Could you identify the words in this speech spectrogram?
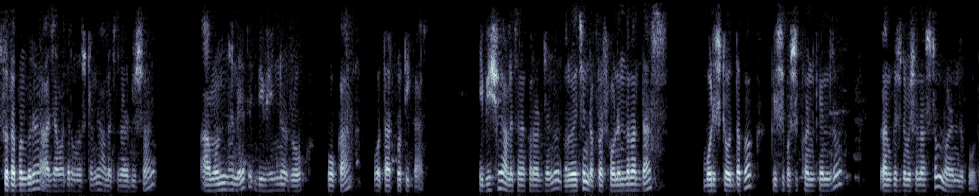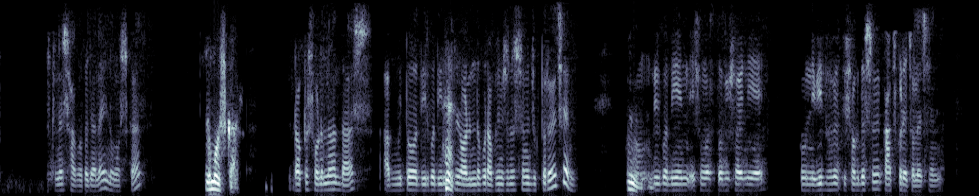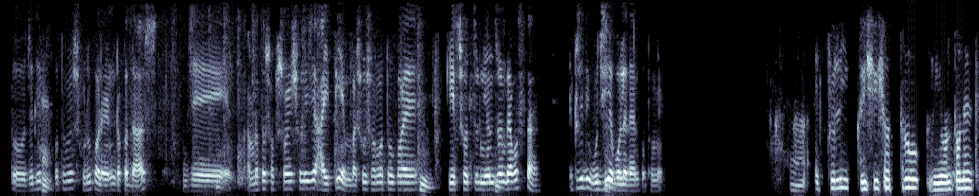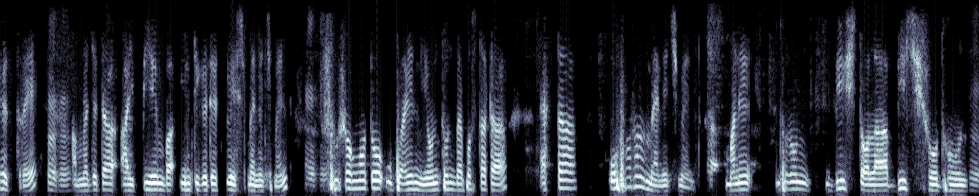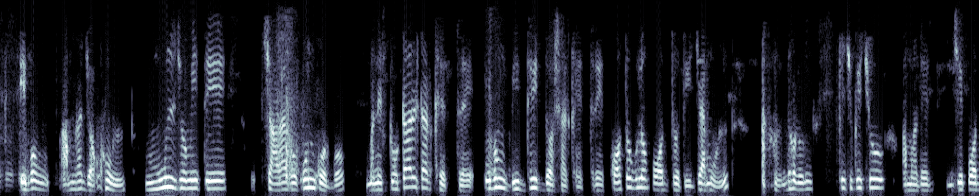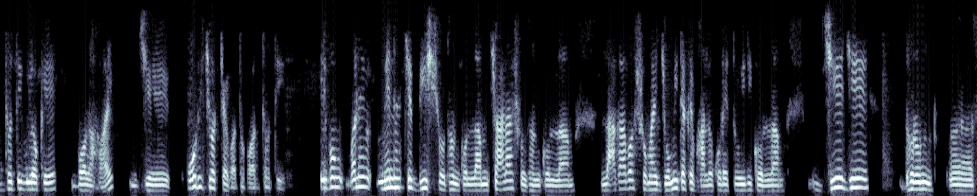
শ্রোতা বন্ধুরা আজ আমাদের অনুষ্ঠানে আলোচনার বিষয় আমন ধানের বিভিন্ন রোগ পোকা ও তার প্রতিকার। এই বিষয়ে আলোচনা করার জন্য রয়েছেন ডক্টর সৌরেন্দ্রনাথ দাস বরিষ্ঠ অধ্যাপক কৃষি প্রশিক্ষণ কেন্দ্র রামকৃষ্ণ মিশন আশ্রম নরেন্দ্রপুর। অনুষ্ঠানে স্বাগত জানাই নমস্কার। নমস্কার। ডক্টর সৌরেন্দ্রনাথ দাস আপনি তো দীর্ঘদিন হ্যাঁ। ধরে নরেন্দ্রপুর আফ্রিন মিশনের সঙ্গে যুক্ত রয়েছেন? দীর্ঘদিন এই সমস্ত বিষয় নিয়ে খুব নিবিড়ভাবে কৃষকদের সঙ্গে কাজ করে চলেছেন। তো যদি হ্যাঁ। প্রথমে শুরু করেন ডক্টর দাস যে আমরা তো সবসময় শুনি যে আইপিএম বা সুসংগত উপায়ে। কীট শত্রু নিয়ন্ত্রণ ব্যবস্থা একটু যদি বুঝিয়ে বলে দেন প্রথমে অ্যাকচুয়ালি কৃষি শত্রু নিয়ন্ত্রণের ক্ষেত্রে আমরা যেটা আইপিএম বা ইন্টিগ্রেটেড পেস্ট ম্যানেজমেন্ট। সুসংগত উপায়ে নিয়ন্ত্রণ ব্যবস্থাটা একটা ওভারঅল ম্যানেজমেন্ট মানে ধরুন বীজতলা বীজ শোধন হুম হুম এবং আমরা যখন মূল জমিতে চারা রোপণ করব মানে টোটালটার ক্ষেত্রে এবং বৃদ্ধির দশার ক্ষেত্রে কতগুলো পদ্ধতি যেমন ধরুন কিছু কিছু আমাদের যে পদ্ধতিগুলোকে বলা হয় যে পরিচর্যাগত পদ্ধতি এবং মানে মেন হচ্ছে বীজ শোধন করলাম চারা শোধন করলাম লাগাবার সময় জমিটাকে ভালো করে তৈরি করলাম। যে যে, ধরুন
